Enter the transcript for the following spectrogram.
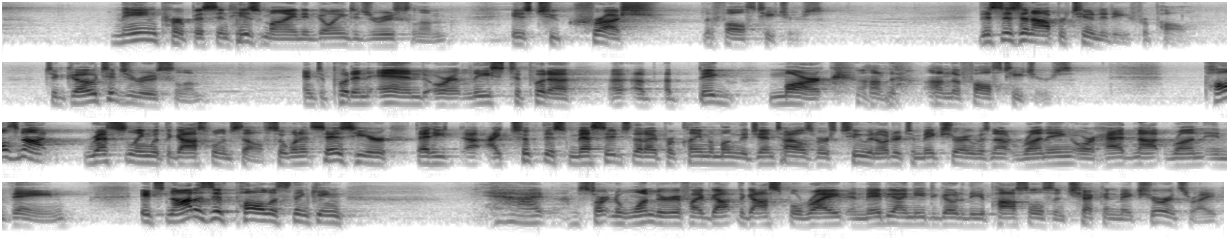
main purpose in his mind in going to Jerusalem is to crush the false teachers. This is an opportunity for Paul to go to Jerusalem and to put an end, or at least to put a, a, a big mark on the, on the false teachers. Paul's not wrestling with the gospel himself. So when it says here that he, I took this message that I proclaim among the Gentiles, verse 2, in order to make sure I was not running or had not run in vain, it's not as if Paul is thinking, yeah, I, am starting to wonder if I've got the gospel right, and maybe I need to go to the apostles and check and make sure it's right.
